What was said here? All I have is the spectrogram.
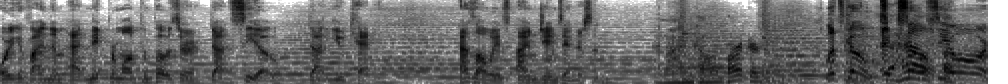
Or you can find them at nickbermaldcomposer.co.uk. As always, I'm James Anderson. And I'm Colin Parker. Let's go! To. Excelsior! Oh.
